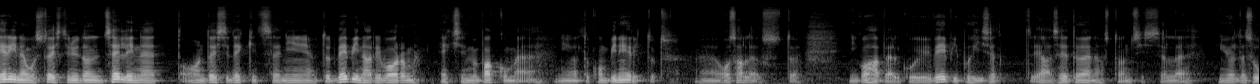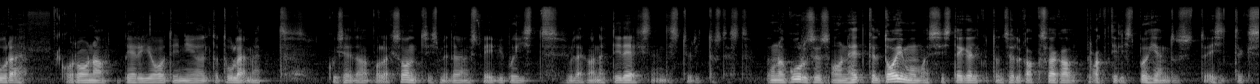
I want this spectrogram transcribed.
erinevus tõesti nüüd on selline, et on tõesti tekkinud see niinimetatud webinari vorm, ehk siis me pakume nii-öelda kombineeritud äh, osalust nii kohapeal kui veebipõhiselt ja see tõenäoliselt on siis selle nii-öelda suure koroonaperioodi nii-öelda tulem, et kui seda poleks olnud, siis me tõenäoliselt veebipõhist ülekannet ei teeks nendest üritustest. kuna kursus on hetkel toimumas, siis tegelikult on seal kaks väga praktilist põhjendust, esiteks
